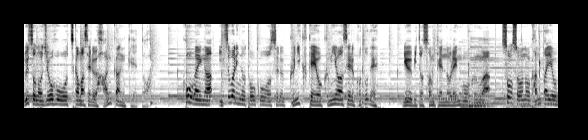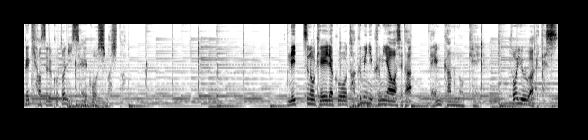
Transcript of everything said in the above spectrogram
嘘の情報をつかませる反関係と郊外が偽りの投稿をする苦肉系を組み合わせることで劉備と孫権の連合軍は曹操の艦隊を撃破することに成功しました。3つの計略を巧みに組み合わせた連環の計というわけです。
